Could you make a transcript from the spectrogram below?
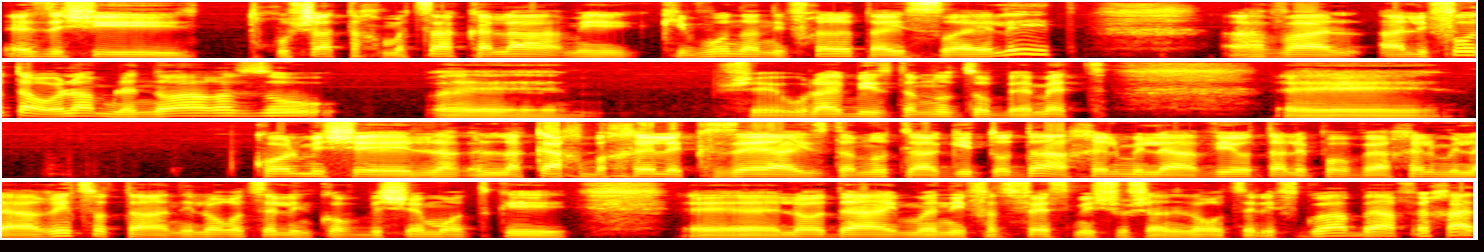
איזושהי תחושת החמצה קלה מכיוון הנבחרת הישראלית, אבל אליפות העולם לנוער הזו, אה, שאולי בהזדמנות זו באמת, אה, כל מי שלקח בה חלק זה ההזדמנות להגיד תודה, החל מלהביא אותה לפה והחל מלהריץ אותה, אני לא רוצה לנקוב בשמות כי אה, לא יודע אם אני אפספס מישהו שאני לא רוצה לפגוע באף אחד,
